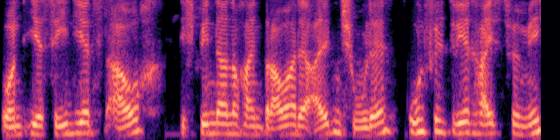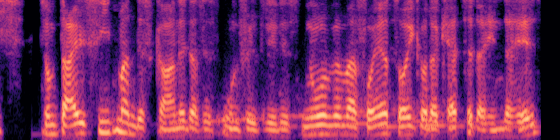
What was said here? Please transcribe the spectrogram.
Und ihr seht jetzt, jetzt auch, ich bin da noch ein Brauer der alten Schule. Unfiltriert heißt für mich, zum Teil sieht man das gar nicht, dass es unfiltriert ist. Nur wenn man Feuerzeug oder Kerze dahinter hält.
